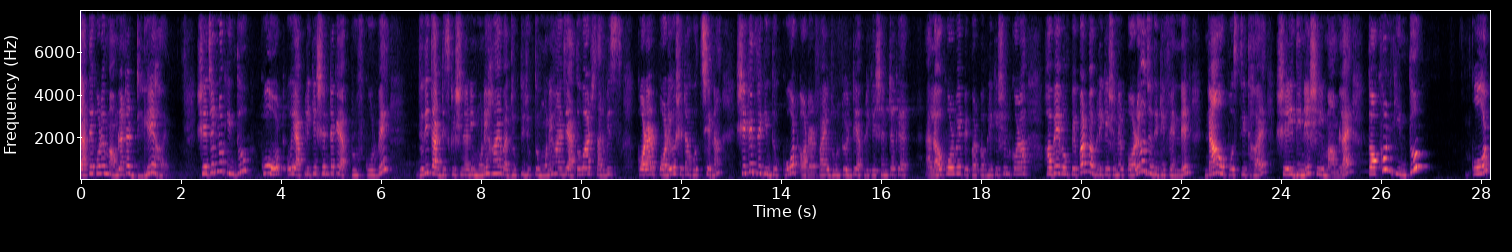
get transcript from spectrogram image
যাতে করে মামলাটা ডিলে হয়। সেজন্য কিন্তু কোর্ট ওই অ্যাপ্লিকেশনটাকে অ্যাপ্রুভ করবে। যদি তার ডিসক্রিশনারি মনে হয় বা যুক্তিযুক্ত মনে হয় যে এতবার সার্ভিস করার পরেও সেটা হচ্ছে না, সেক্ষেত্রে কিন্তু court order five rule twenty অ্যাপ্লিকেশনটাকে অ্যালাউ করবে, পেপার পাবলিকেশন করা হবে এবং পেপার পাবলিকেশনের পরেও যদি ডিফেন্ডেন্ট না উপস্থিত হয় সেই দিনে সেই মামলায়, তখন কিন্তু কোর্ট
